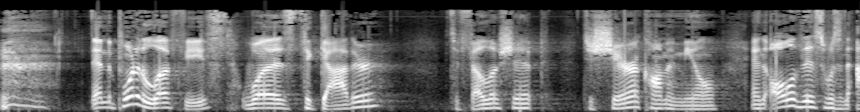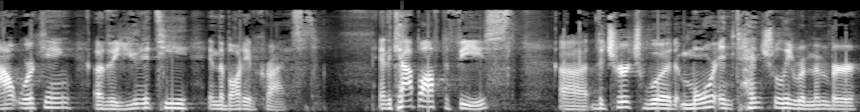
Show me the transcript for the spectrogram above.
and the point of the love feast was to gather, to fellowship, to share a common meal, and all of this was an outworking of the unity in the body of Christ. And to cap off the feast, uh, the church would more intentionally remember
